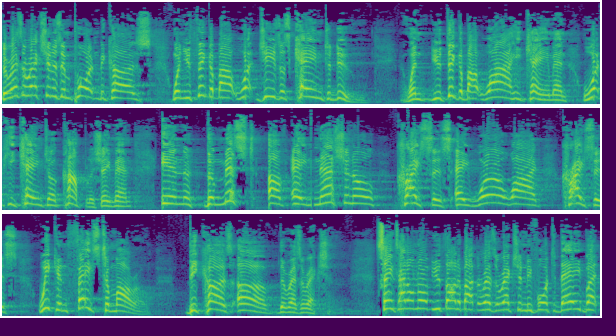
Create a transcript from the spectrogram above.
The resurrection is important because when you think about what Jesus came to do, when you think about why he came and what he came to accomplish, amen, in the midst of a national crisis, a worldwide crisis, we can face tomorrow because of the resurrection. Saints, I don't know if you thought about the resurrection before today, but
